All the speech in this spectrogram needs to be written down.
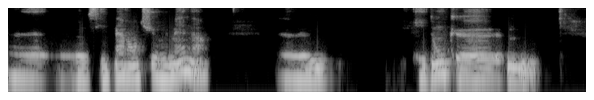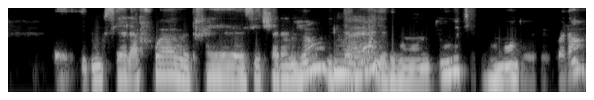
Euh, c'est une aventure humaine. Euh, et donc, et donc c'est à la fois très, c'est challengeant. Évidemment, ouais. il y a des moments de doute, il y a des moments de, de voilà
